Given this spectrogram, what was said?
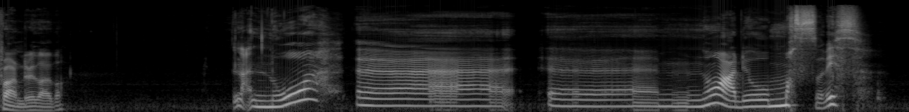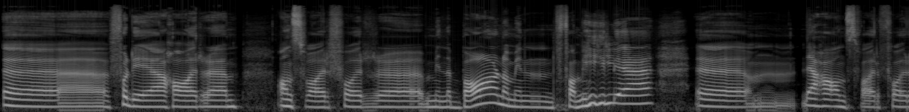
kverner i deg, da? Nei, nå øh, øh, Nå er det jo massevis. Eh, fordi jeg har eh, ansvar for eh, mine barn og min familie. Jeg har ansvar for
